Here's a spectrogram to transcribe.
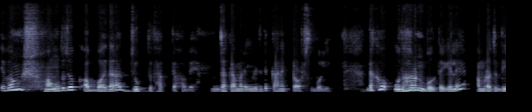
এবং সংযোজক অব্যয় দ্বারা যুক্ত থাকতে হবে। যাকে আমরা ইংরেজিতে কানেক্টরস বলি। দেখো উদাহরণ বলতে গেলে আমরা যদি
